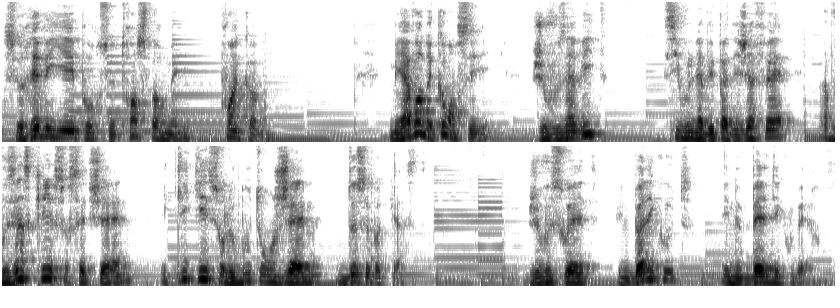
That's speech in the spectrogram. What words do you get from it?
www.se réveiller pour se transformer.com. Mais avant de commencer, je vous invite, si vous ne l'avez pas déjà fait, à vous inscrire sur cette chaîne et cliquer sur le bouton j'aime de ce podcast. Je vous souhaite une bonne écoute et une belle découverte.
